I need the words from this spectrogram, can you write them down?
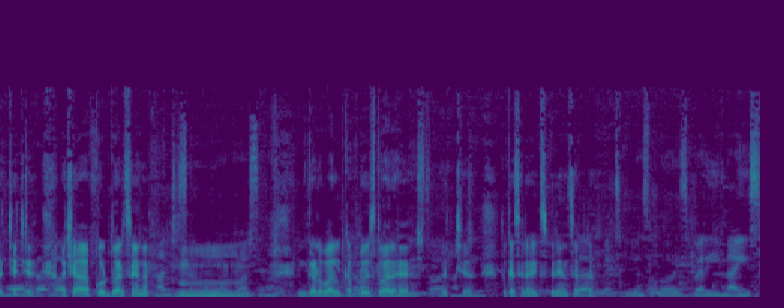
अच्छा अच्छा। अच्छा आप कोटद्वार से हैं ना? हाँ हम्म, गढ़वाल का प्रवेश द्वार है? अच्छा तो कैसा रहा एक्सपीरियंस आपका? Experience is very nice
